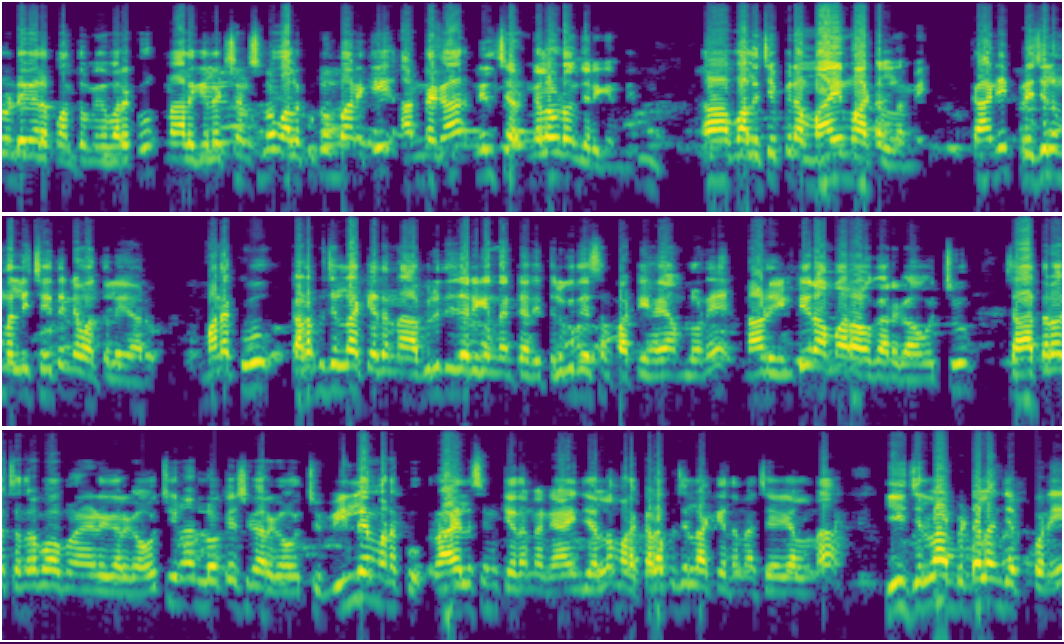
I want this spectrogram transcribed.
రెండు వేల పంతొమ్మిది వరకు నాలుగు ఎలక్షన్స్లో వాళ్ళ కుటుంబానికి అండగా నిలిచ నిలవడం జరిగింది. ఆ వాళ్ళు చెప్పిన మాయ మాటలు నమ్మి. కానీ ప్రజలు మళ్ళీ చైతన్యవంతులయ్యారు. మనకు కడప జిల్లాకి ఏదైనా అభివృద్ధి జరిగిందంటే అది తెలుగుదేశం పార్టీ హయాంలోనే నాడు ఎన్టీ రామారావు గారు కావచ్చు ఆ తర్వాత చంద్రబాబు నాయుడు గారు కావచ్చు ఈనాడు లోకేష్ గారు కావచ్చు వీళ్ళే మనకు రాయలసీమకి ఏదైనా న్యాయం చేయాలన్నా మన కడప జిల్లాకి ఏదైనా చేయాలన్నా ఈ జిల్లా బిడ్డలని చెప్పుకొని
